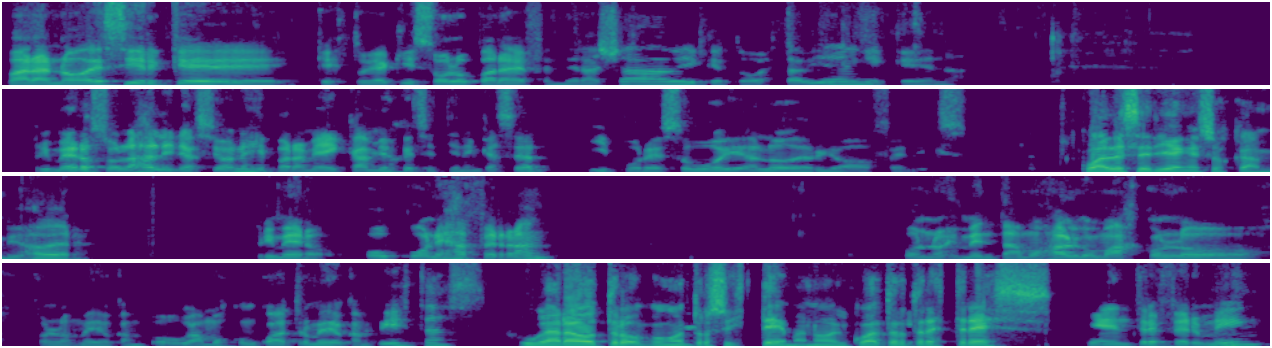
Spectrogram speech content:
para no decir que, que estoy aquí solo para defender a Xavi, que todo está bien y que nada. Primero son las alineaciones y para mí hay cambios que se tienen que hacer y por eso voy a lo de Joao Félix. ¿Cuáles serían esos cambios? A ver. Primero, o pones a Ferran o nos inventamos algo más con los, con los mediocampistas, o jugamos con cuatro mediocampistas, Jugar a otro, con otro sistema, ¿no? El 4-3-3. que entre Fermín,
